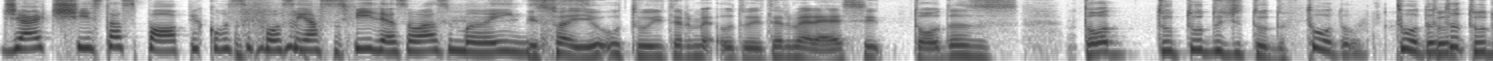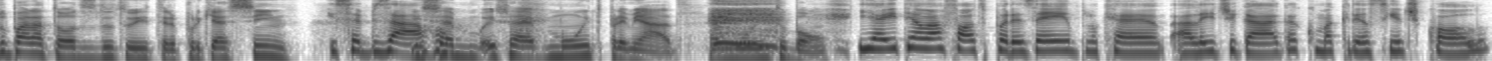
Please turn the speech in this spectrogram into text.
de artistas pop como se fossem as filhas ou as mães. Isso aí, o Twitter, o Twitter merece todas. Todo, tu- tudo de tudo. Tudo, tudo, Tu- tudo. tudo para todos do Twitter. Porque assim, Isso é bizarro. isso é, isso é muito premiado. É muito bom. E aí tem uma foto, por exemplo, que é a Lady Gaga com uma criancinha de colo.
